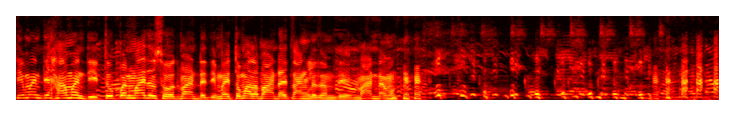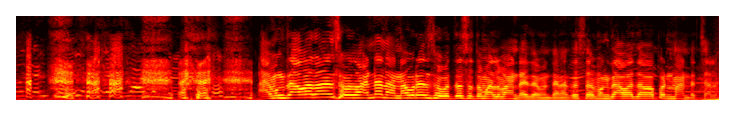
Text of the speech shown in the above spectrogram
ती म्हणते हा म्हणते तू पण माझ्या सोबत मांडते मग तुम्हाला मांडाय चांगलं जमते. मांडा मग मग. जावा जावा सोबत मांडा ना. नवऱ्यांसोबत जसं तुम्हाला मांडायचं म्हणते ना तसं मग जावा जावा पण मांडा चला.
